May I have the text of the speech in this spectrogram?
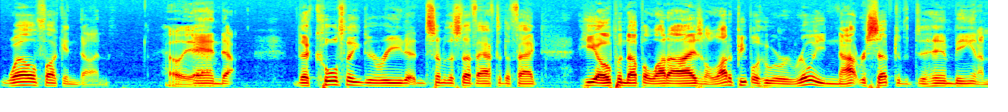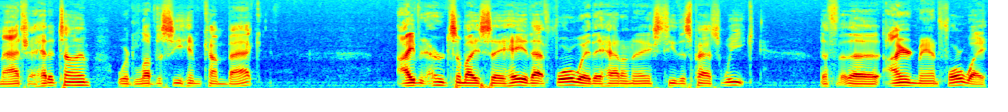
Well fucking done. Hell yeah. And uh, the cool thing to read and some of the stuff after the fact, he opened up a lot of eyes, and a lot of people who were really not receptive to him being in a match ahead of time would love to see him come back. I even heard somebody say, "Hey, that four way they had on NXT this past week, the the Iron Man four way.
